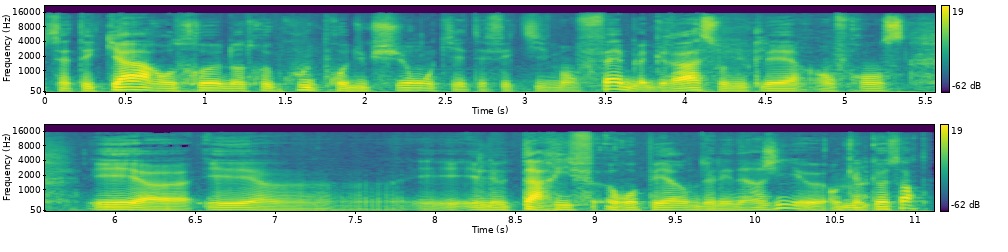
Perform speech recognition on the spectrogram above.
cet écart entre notre coût de production qui est effectivement faible grâce au nucléaire en France et, et et, le tarif européen de l'énergie, euh, en quelque sorte.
